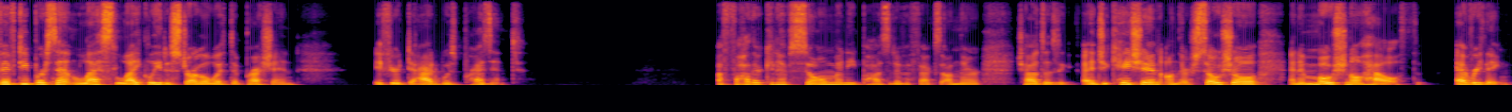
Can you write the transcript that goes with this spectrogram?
50% less likely to struggle with depression if your dad was present. A father can have so many positive effects on their child's education, on their social and emotional health, everything.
